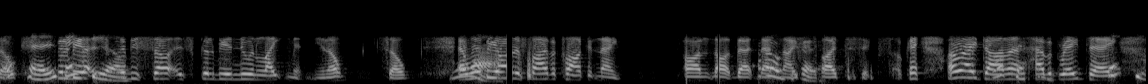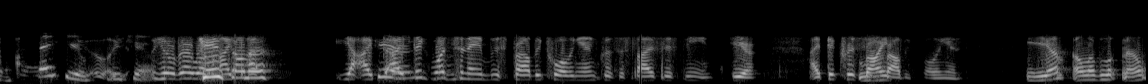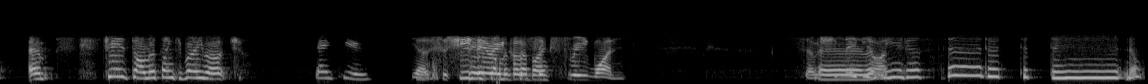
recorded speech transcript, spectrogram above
So Okay, it's gonna thank be a, you. it's gonna be so it's gonna be a new enlightenment, you know. So and we'll be on at five o'clock at night. On uh, that that Oh, night, good. five to six. Okay. All right, Donna. Okay. Have a great day. Thank you. Thank you. You too. You're very welcome. Cheers, I- I- Donna. Yeah, I I think what's her name is probably calling in because it's five fifteen here. I think Chrissy's Right. probably calling in. Yep, I'll have a look now. Um, cheers, Donna. Thank you very much. Thank you. Yeah, so she's Cheers, area Donna. code Bye-bye. six three one. So she Uh, may be let on. me just. Da, da, da, da. No.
